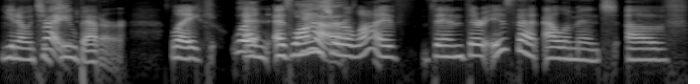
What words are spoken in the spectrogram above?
you know and to do better like Well, and as long as you're alive then there is that element of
